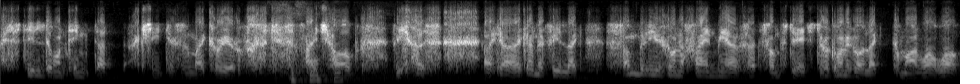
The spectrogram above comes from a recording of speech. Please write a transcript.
I still don't think that actually this is my career, this is my job, because I, I kind of feel like somebody is going to find me out at some stage. They're going to go like, "Come on, what what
